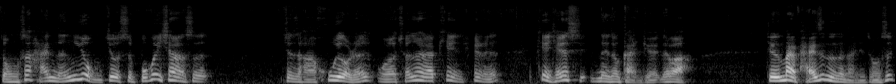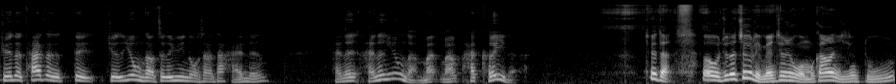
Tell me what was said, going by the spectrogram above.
总是还能用，就是不会像是就是好像忽悠人，我纯粹来骗骗人、骗钱是那种感觉，对吧？就是卖牌子那种感觉，总是觉得它这个对，就是用到这个运动上，它还能还能还能用的，蛮蛮还可以的。对的，呃，我觉得这个里面就是我们刚刚已经读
